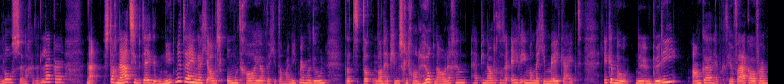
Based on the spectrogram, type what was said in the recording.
los en dan gaat het lekker. Nou, stagnatie betekent niet meteen dat je alles om moet gooien of dat je het dan maar niet meer moet doen. Dat, dat, dan heb je misschien gewoon hulp nodig en heb je nodig dat er even iemand met je meekijkt. Ik heb nu, nu een buddy, Anke, daar heb ik het heel vaak over.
